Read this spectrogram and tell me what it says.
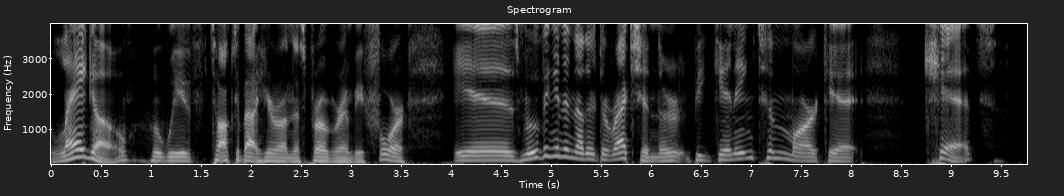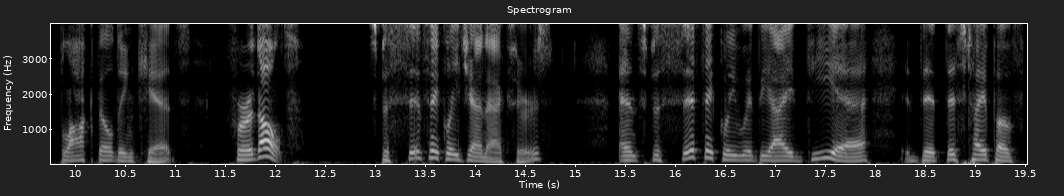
Lego, who we've talked about here on this program before, is moving in another direction. They're beginning to market kits, block building kits for adults specifically Gen Xers, and specifically with the idea that this type of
